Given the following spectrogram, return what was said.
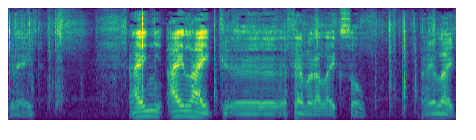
Great. I I like uh, ephemera like so. I like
